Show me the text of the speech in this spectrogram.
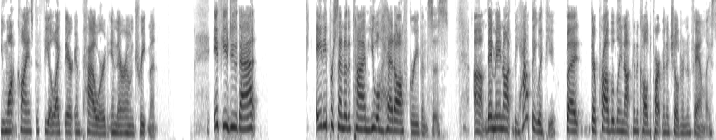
You want clients to feel like they're empowered in their own treatment. If you do that 80 percent of the time you will head off grievances. Um, they may not be happy with you but they're probably not going to call department of children and families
